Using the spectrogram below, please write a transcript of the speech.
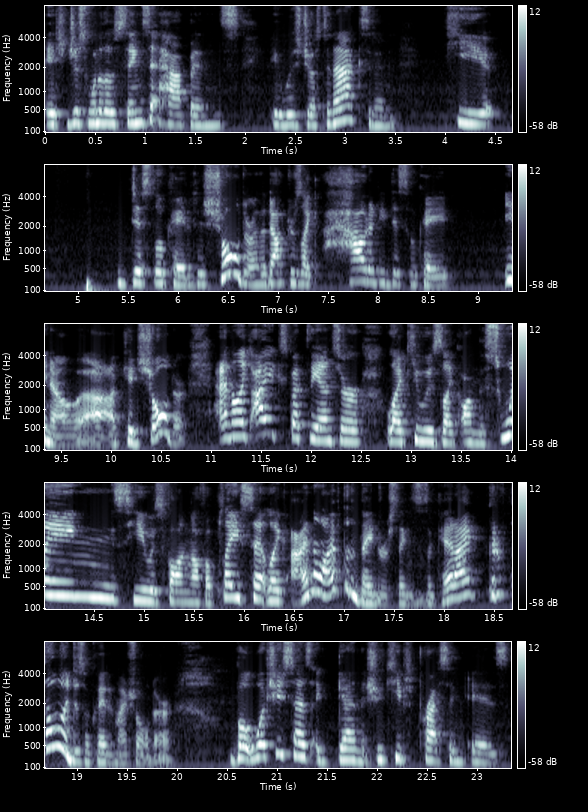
It's just one of those things that happens. It was just an accident. He dislocated his shoulder. And the doctor's like, How did he dislocate? You know, uh, a kid's shoulder. And like, I expect the answer like he was like on the swings, he was falling off a playset. Like, I know I've done dangerous things as a kid. I could have totally dislocated my shoulder. But what she says again that she keeps pressing is,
